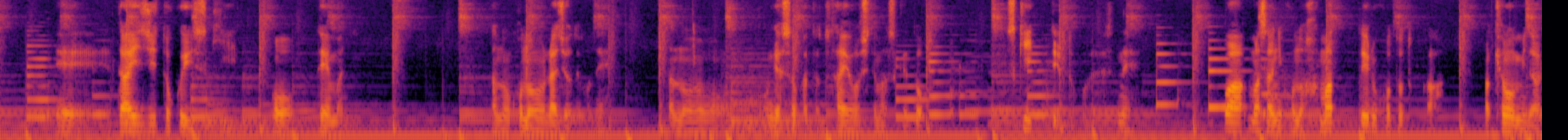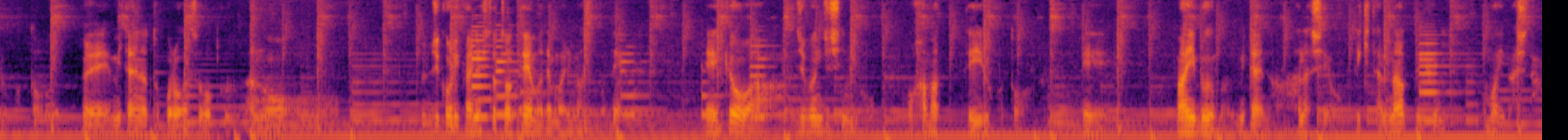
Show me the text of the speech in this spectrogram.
えー、大事得意好きをテーマにあのこのラジオでもねあのゲストの方と対応してますけど好きっていうところですね。はまさにこのハマっていることとか、まあ、興味のあること、えー、みたいなところがすごくあの自己理解の一つのテーマでもありますので、えー、今日は自分自身のハマっていること、えー、マイブームみたいな話をできたらなというふうに思いました。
